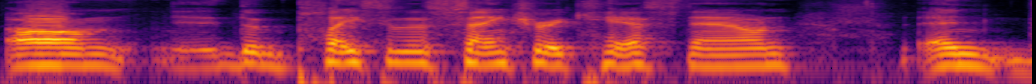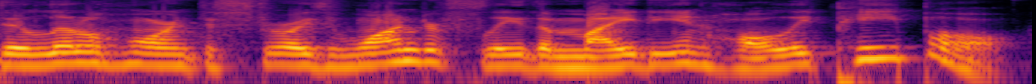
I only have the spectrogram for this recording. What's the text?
Um, the place of the sanctuary cast down, and the little horn destroys wonderfully the mighty and holy people.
